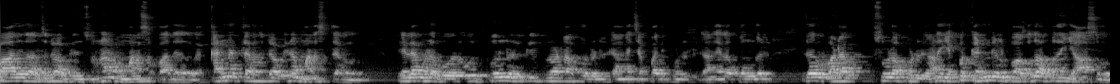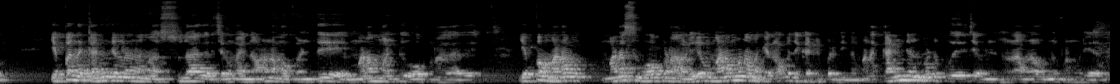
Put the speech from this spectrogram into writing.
பாதுகாத்துட்டோம் அப்படின்னு சொன்னால் நம்ம மனசை பாதுகாக்கலாம் கண்ணை திறந்துட்டோம் அப்படின்னா மனசு திறந்துடும் எல்லாம் கூட ஒரு ஒரு பொருள் இருக்குது புரோட்டா போட்டுட்ருக்காங்க சப்பாத்தி போட்டுட்ருக்காங்க ஏதோ பொங்கல் ஏதோ வடை சூடாக போட்டுருக்காங்கன்னா எப்போ கண்கள் பார்க்குதோ அப்போ தான் ஆசை வரும். எப்போ அந்த கண்களை நம்ம சுதாகரிச்சிடமோ என்னாலும் நமக்கு வந்துட்டு மனம் வந்துட்டு ஓப்பன் ஆகாது. எப்போ மனம் மனசு ஓப்பன் ஆகலையோ மனமும் நமக்கு என்ன கொஞ்சம் கட்டுப்படுத்திக்கலாம். ஆனால் கண்கள் மட்டும் போயிடுச்சு அப்படின்னு சொன்னால் நம்மளால் ஒன்றும் பண்ண முடியாது.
